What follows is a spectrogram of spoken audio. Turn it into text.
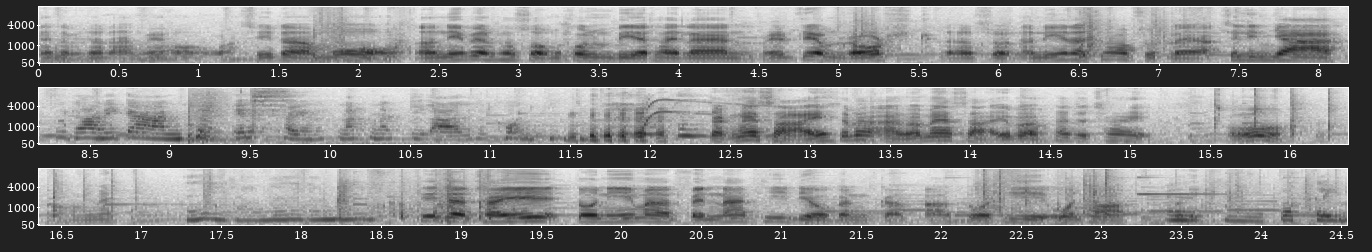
นะแต่พี่จอร์ดอ่านไม่ออกว่ะซิดาโมอันนี้เป็นผสมโคลัมเบียไทยแลนด์เมเดียมโรสแล้วส่วนอันนี้เราชอบสุดเลยอะซิลินยา สุธานิการ เอ๊ะใครนะนักนักกีฬาทุกคน จากแม่สายใช่ป่ะอ่านว่าแม่สายหรือเปล่าน่าจะใช่ โอ้ตรงนี้ไหมเฮ้ยลองเลยลองเลย ที่จะใช้ตัวนี้มาเป็นหน้าที่เดียวกันกับอ่าตัวที่อ้วนชอบเอตัวอนี้คือตัวกลิ่น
